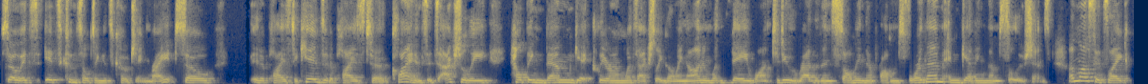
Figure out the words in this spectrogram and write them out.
so it's it's consulting, it's coaching, right? So it applies to kids, it applies to clients. It's actually helping them get clear on what's actually going on and what they want to do rather than solving their problems for them and getting them solutions. Unless it's like,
